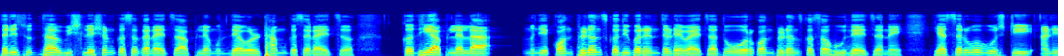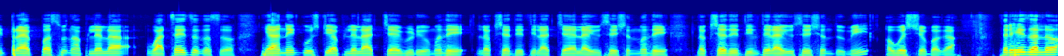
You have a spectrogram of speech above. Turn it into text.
तरी सुद्धा विश्लेषण कसं करायचं आपल्या मुद्द्यावर ठाम कसं राहायचं कधी आपल्याला म्हणजे कॉन्फिडन्स कधीपर्यंत ठेवायचा? तो ओव्हर कॉन्फिडन्स कसा होऊ द्यायचा नाही? या सर्व गोष्टी आणि ट्रॅपपासून आपल्याला वाचायचं कसं? या अनेक गोष्टी आपल्याला आजच्या व्हिडिओमध्ये लक्षात येतील. आजच्या लाईव्ह सेशनमध्ये लक्षात येतील. ते लाईव्ह सेशन तुम्ही अवश्य बघा. तर हे झालं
